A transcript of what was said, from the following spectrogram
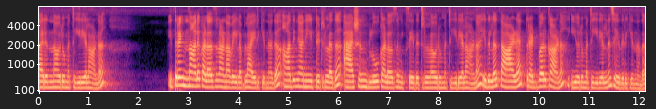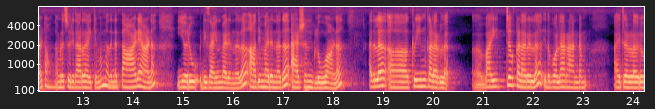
വരുന്ന ഒരു മെറ്റീരിയലാണ് ഇത്രയും നാല് കളേഴ്സിലാണ് അവൈലബിൾ ആയിരിക്കുന്നത്. ആദ്യം ഞാൻ ഈ ഇട്ടിട്ടുള്ളത് ആഷൻ ബ്ലൂ കളേഴ്സ് മിക്സ് ചെയ്തിട്ടുള്ള ഒരു മെറ്റീരിയലാണ് ഇതിൽ താഴെ ത്രെഡ് വർക്കാണ് ഈ ഒരു മെറ്റീരിയലിന് ചെയ്തിരിക്കുന്നത് കേട്ടോ. നമ്മൾ ചുരിദാർ തയ്ക്കുമ്പം അതിന്റെ താഴെയാണ് ഈ ഒരു ഡിസൈൻ വരുന്നത്. ആദ്യം വരുന്നത് ആഷൻ ബ്ലൂ ആണ്. അതിൽ ക്രീം കളറിൽ വൈറ്റ് കളറിൽ ഇതുപോലെ റാൻഡം ആയിട്ടുള്ള ഒരു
